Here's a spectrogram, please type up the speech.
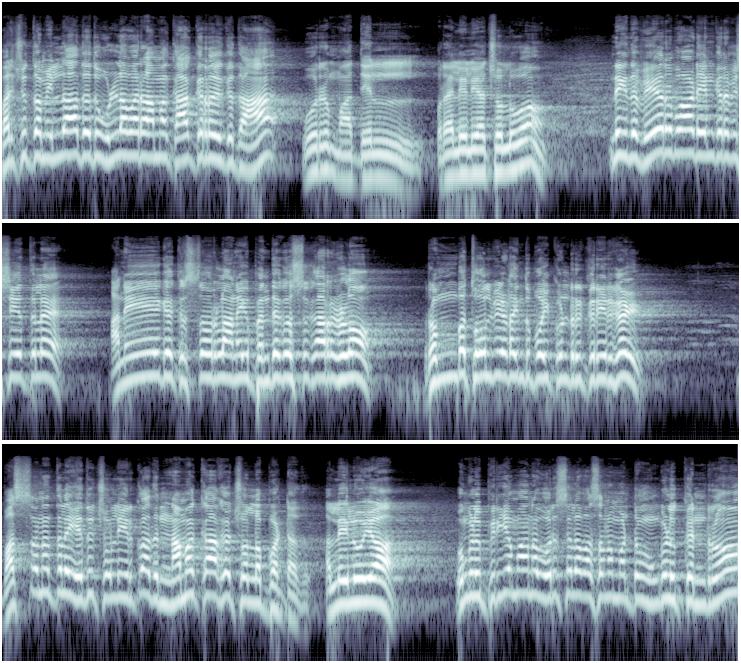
பரிசுத்தம் இல்லாதது உள்ள வராம காக்கிறதுக்கு தான் ஒரு மதில். ஒரு சொல்லுவோம். இன்னைக்கு இந்த வேறுபாடு என்கிற விஷயத்துல அநேக கிறிஸ்தவர்களும் அநேக பெந்தகோசுக்காரர்களும் ரொம்ப தோல்வி அடைந்து போய் கொண்டிருக்கிறீர்கள். வசனத்துல எது சொல்லியிருக்கோ அது நமக்காக சொல்லப்பட்டது. அல்லேலூயா. உங்களுக்கு பிரியமான ஒரு சில வசனம் மட்டும் உங்களுக்கென்றும்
